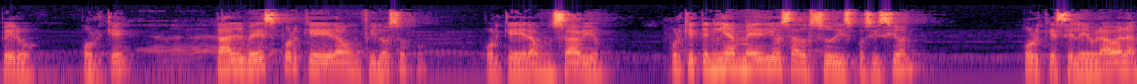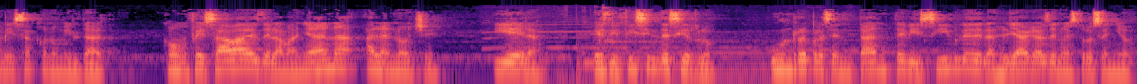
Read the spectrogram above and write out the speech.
Pero, ¿por qué? Tal vez porque era un filósofo, porque era un sabio, porque tenía medios a su disposición, porque celebraba la misa con humildad, confesaba desde la mañana a la noche, y era, es difícil decirlo, un representante visible de las llagas de nuestro Señor.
